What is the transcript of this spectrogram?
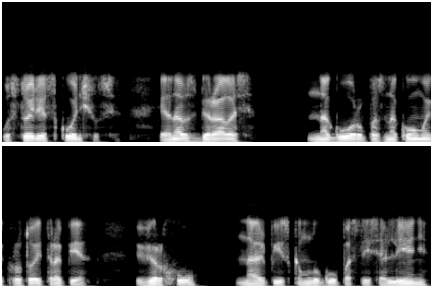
Густой лес кончился, и она взбиралась на гору по знакомой крутой тропе. Вверху на альпийском лугу паслись олени,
